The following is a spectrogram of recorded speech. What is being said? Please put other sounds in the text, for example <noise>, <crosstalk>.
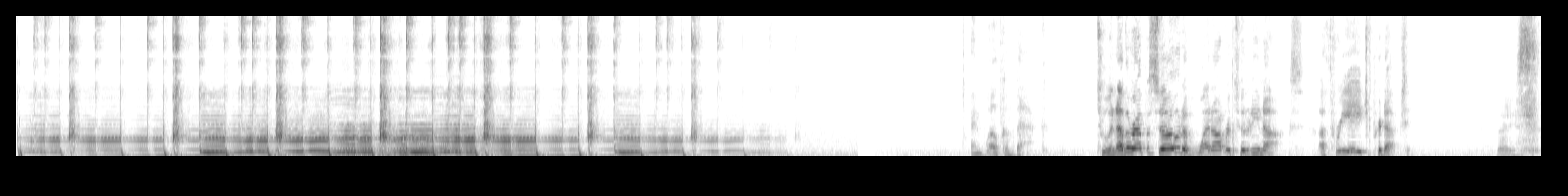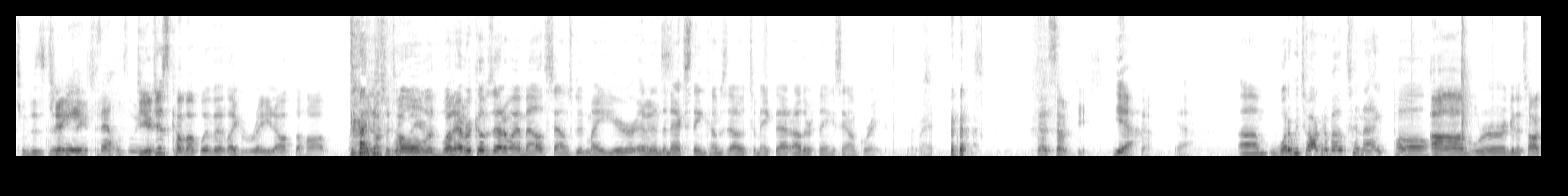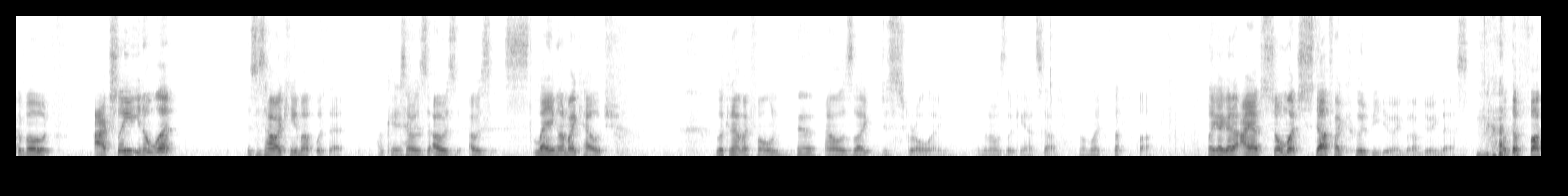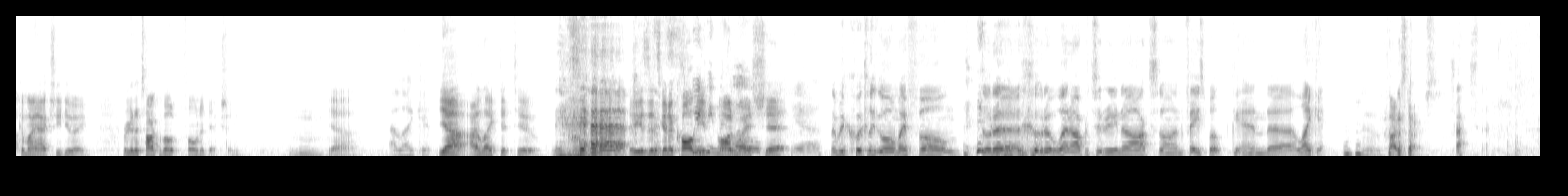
And welcome back to another episode of When Opportunity Knocks, a 3H production. Nice. I'm <laughs> just 3H changing. sounds weird. Do you just come up with it like right off the hop? Like, I right just the top of roll with whatever Okay. comes out of my mouth sounds good in my ear, and then the next thing comes out to make that other thing sound great. Nice. Right? <laughs> That sounded decent. yeah. Yeah. Yeah. Um, what are we talking about tonight, Paul? Um, we're gonna talk about. Actually, you know what? This is how I came up with it. okay. So I was, I was, I was laying on my couch, looking at my phone, Yeah. and I was like just scrolling, and then I was looking at stuff. And I'm like, what the fuck? Like I gotta, I have so much stuff I could be doing, but I'm doing this. <laughs> what the fuck am I actually doing? We're gonna talk about phone addiction. Mm, Yeah, I like it. yeah, I liked it too <laughs> because it's gonna call Sweeping me the on my shit. Yeah. Let me quickly go on my phone. Go to <laughs> go to When Opportunity Knocks on Facebook and uh, like it. Yeah, five stars.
